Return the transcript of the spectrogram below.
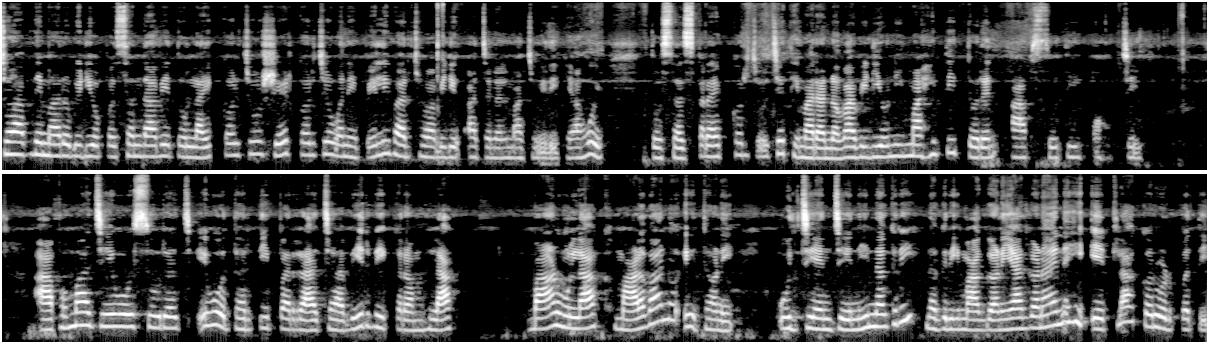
જો આપને મારો વીડિયો પસંદ આવે તો લાઈક કરજો, શેર કરજો અને પહેલીવાર જો આ વીડિયો આ ચેનલમાં જોઈ રહ્યા હોય તો સબસ્ક્રાઈબ કરજો. જેથી મારા નવા વિડીયોની માહિતી તુરંત આપ સુધી પહોંચે. આભમાં જેવો સૂરજ, એવો ધરતી પર રાજા વીર વિક્રમ લાખ, બાણું લાખ માળવાનો એ ધણી. ઉજ્જૈન જેની નગરી, નગરીમાં ગણ્યા ગણાય નહીં, એટલા કરોડપતિ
